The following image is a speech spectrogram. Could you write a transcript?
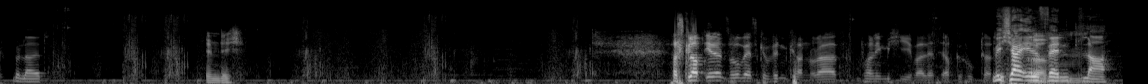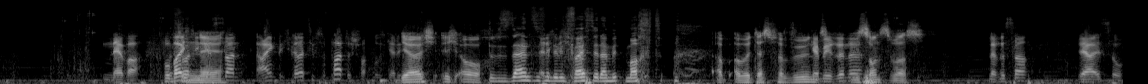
Tut mir leid. Nämlich. Was glaubt ihr denn so, wer es gewinnen kann? Oder vor allem Michi, weil der es ja auch geguckt hat. Michael Ähm. Wendler. Never. Wobei ich war- den Nee. gestern eigentlich relativ sympathisch fand, muss ich ehrlich Ja, sagen. ich, ich auch. Das ist der einzige, von dem ich weiß, der da mitmacht. Ab, aber das verwöhnt wie sonst was. Larissa? Ja, ist so.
